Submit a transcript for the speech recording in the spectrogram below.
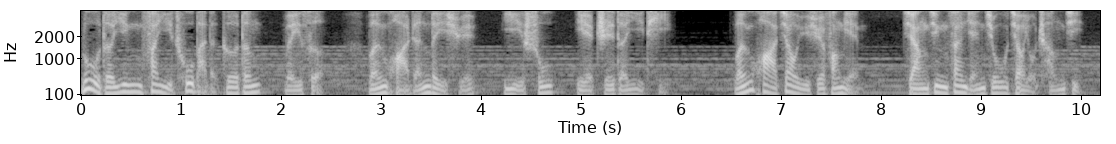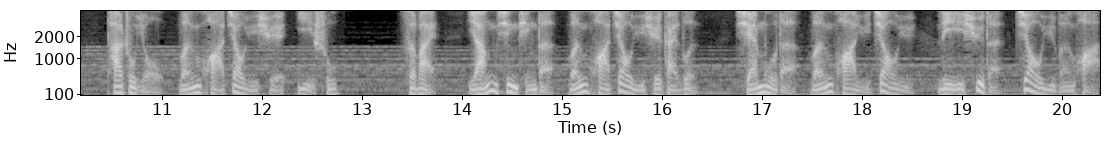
陆德英翻译出版的《戈登·维瑟文化人类学》一书也值得一提。文化教育学方面，蒋敬三研究较有成绩，他著有《文化教育学》一书。此外，杨庆庭的《文化教育学概论》，钱穆的《文化与教育》，李旭的《教育文化》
